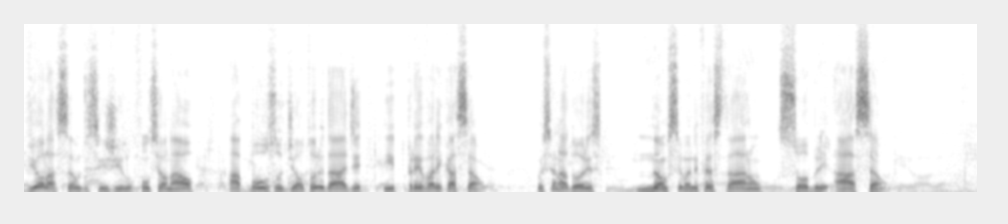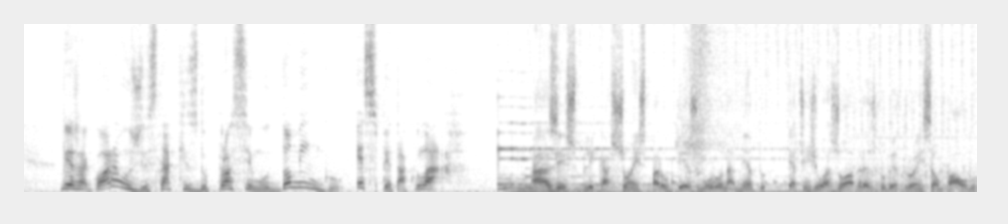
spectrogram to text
violação de sigilo funcional, abuso de autoridade e prevaricação. Os senadores não se manifestaram sobre a ação. Veja agora os destaques do próximo domingo espetacular. As explicações para o desmoronamento que atingiu as obras do metrô em São Paulo.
